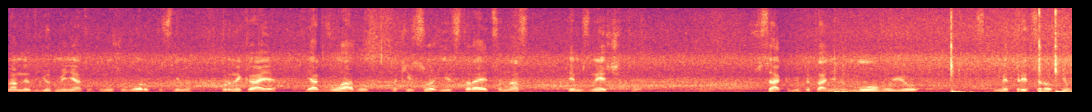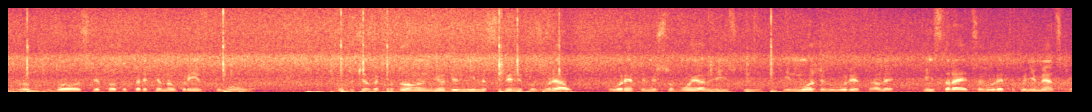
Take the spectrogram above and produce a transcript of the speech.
нам не дають міняти, тому що ворог постійно проникає як владу, так і все, і старається нас тим знищити. Всякими питаннями, мовою. Ми 30 років е, боролися для щоб перейти на українську мову. Будучи за кордоном, ні один німець собі не дозволяв говорити між собою англійською. Він може говорити, але він старається говорити по-німецьки.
